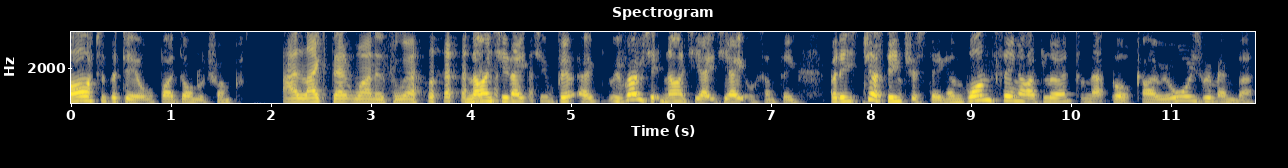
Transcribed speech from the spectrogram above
Art of the Deal by Donald Trump. I like that one as well. 1980, uh, we wrote it in 1988 or something, but it's just interesting. And one thing I've learned from that book, I always remember,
